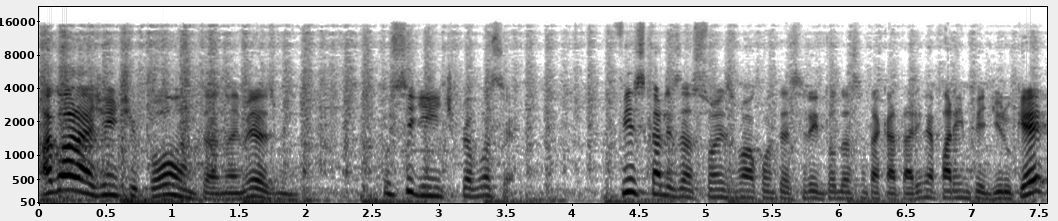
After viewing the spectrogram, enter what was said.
Agora a gente conta, não é mesmo? O seguinte para você. Fiscalizações vão acontecer em toda Santa Catarina para impedir o quê?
